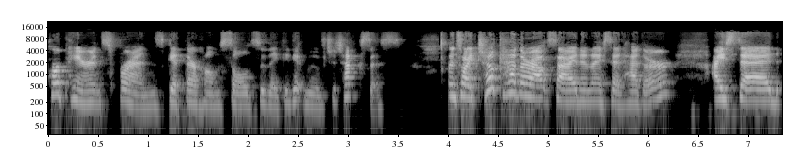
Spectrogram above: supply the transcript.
her parents' friends get their home sold so they could get moved to Texas. And so I took Heather outside and I said, Heather, I said,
